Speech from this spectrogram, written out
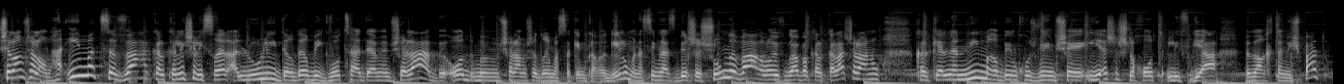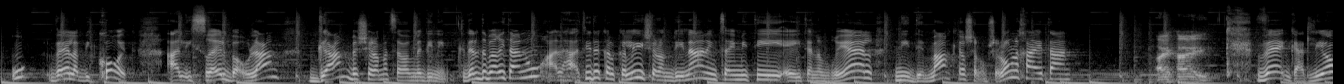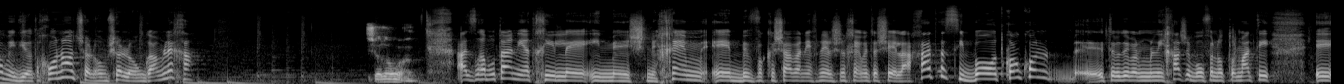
שלום, שלום. האם מצבה הכלכלי של ישראל עלול להידרדר בעקבות צעדי הממשלה, בעוד בממשלה משדרים עסקים כרגיל ומנסים להסביר ששום דבר לא יפגע בכלכלה שלנו? כלכלנים רבים חושבים שיש השלכות לפגיעה במערכת המשפט ולביקורת על ישראל בעולם, גם בשל המצב המדיני. כדי לדבר איתנו על העתיד הכלכלי של המדינה, נמצאים איתי איתן אבריאל, נידה מרקר, שלום, שלום לך איתן. היי, היי. וגד ליאור מידיעות אחרונות, שלום, שלום גם לך. שלום רב. אז רבותיי, אני אתחיל אה, עם אה, שניכם, אה, בבקשה, ואני אפנה לשניכם את השאלה. אחת הסיבות, קודם כל, אתם יודעים, אני מניחה שבאופן אוטומטי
